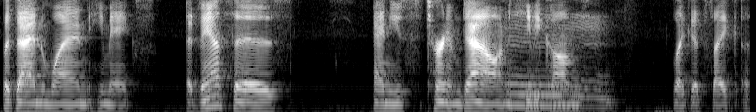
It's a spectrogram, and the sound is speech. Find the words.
but then when he makes advances and you s- turn him down, he becomes like it's like a,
